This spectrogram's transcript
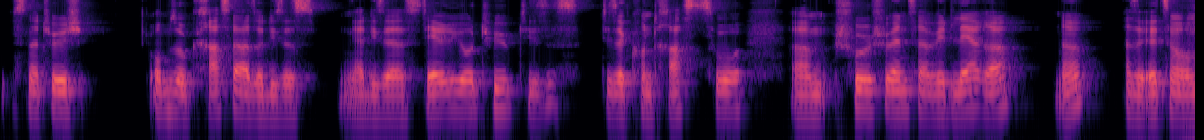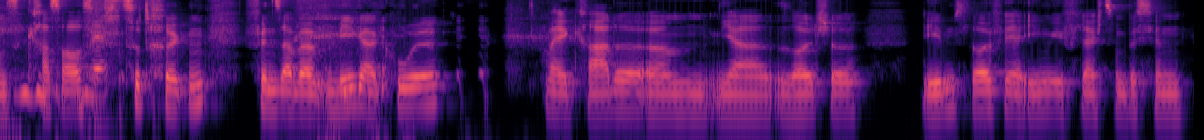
ist natürlich umso krasser, also dieses, ja, dieser Stereotyp, dieses, dieser Kontrast zu ähm, Schulschwänzer wird Lehrer, ne? Also jetzt mal, um es krass auszudrücken, finde es aber mega cool, weil gerade ähm, ja solche Lebensläufe ja irgendwie vielleicht so ein bisschen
